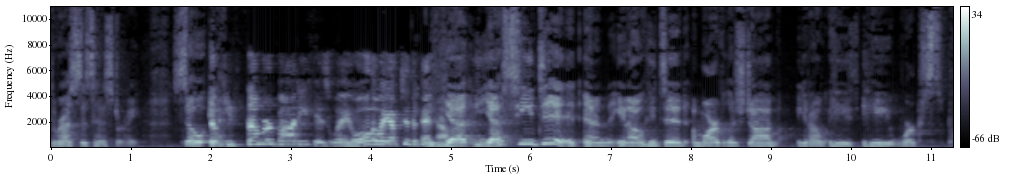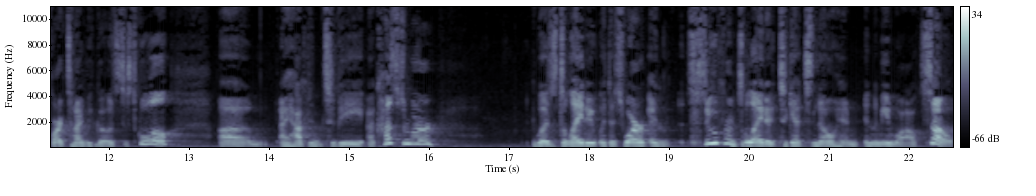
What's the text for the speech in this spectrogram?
the rest is history. So, so it, he summer bodied his way all the way up to the penthouse. Yeah, yes, he did, and you know he did a marvelous job. You know he he works part time. He goes to school. Um, I happen to be a customer was delighted with his work and super delighted to get to know him in the meanwhile. So,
